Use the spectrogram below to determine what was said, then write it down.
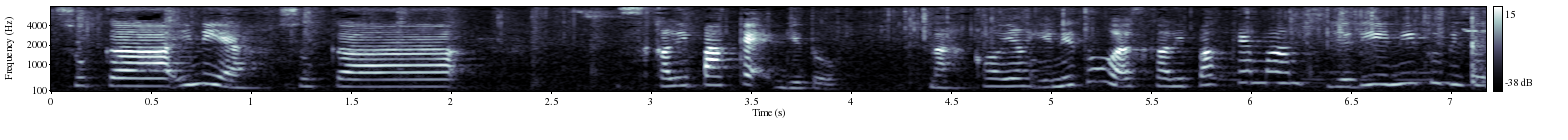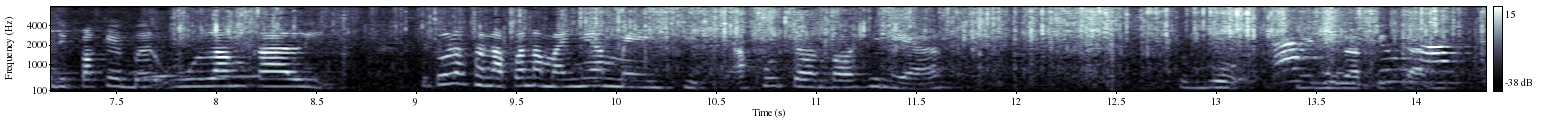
suka ini ya suka sekali pakai gitu. Nah kalau yang ini tuh nggak sekali pakai mams jadi ini tuh bisa dipakai berulang kali. Itulah kenapa namanya magic. Aku contohin ya. Tunggu ini dirapikan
